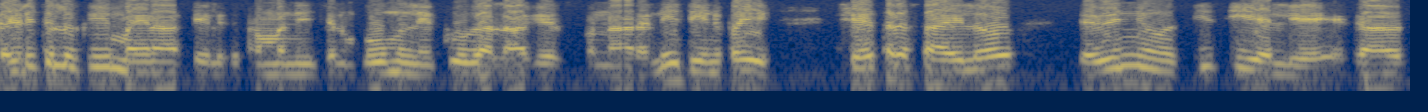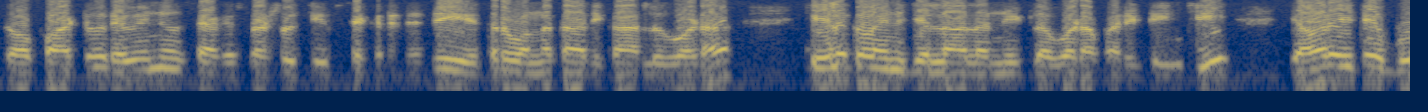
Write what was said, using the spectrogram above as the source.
దళితులకి మైనార్టీలకు సంబంధించిన భూములను ఎక్కువగా లాగేసుకున్నారని దీనిపై క్షేత్రస్థాయిలో రెవెన్యూ సిసిఎల్ఏ తో పాటు రెవెన్యూ శాఖ స్పెషల్ చీఫ్ సెక్రటరీ ఇతర ఉన్నతాధికారులు కూడా కీలకమైన జిల్లాలన్నింటిలో కూడా పర్యటించి ఎవరైతే భూ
